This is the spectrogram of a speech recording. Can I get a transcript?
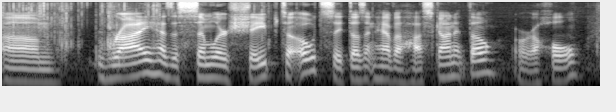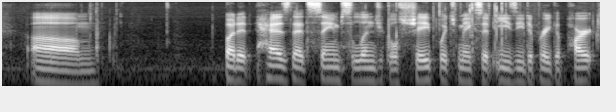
Um, rye has a similar shape to oats. It doesn't have a husk on it though, or a hole. But it has that same cylindrical shape, which makes it easy to break apart.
